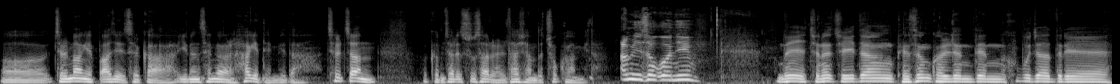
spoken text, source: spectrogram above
어, 절망에 빠져 있을까 이런 생각을 하게 됩니다. 철저한 검찰의 수사를 다시 한번 촉구합니다. 안민석 의원님. 네, 저는 저희 당 대선 관련된 후보자들의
